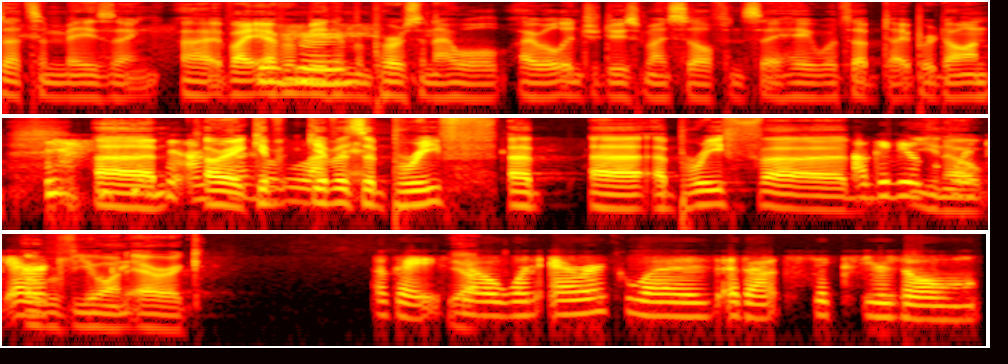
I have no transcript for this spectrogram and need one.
That's amazing. Uh, if I ever mm-hmm. meet him in person, I will I will introduce myself and say, "Hey, what's up, Diaper Don?" Um, all right, give give us a brief uh, uh, a brief uh, I'll give you, a you know overview story. on Eric. Okay, so yeah. when Eric was about six years old,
